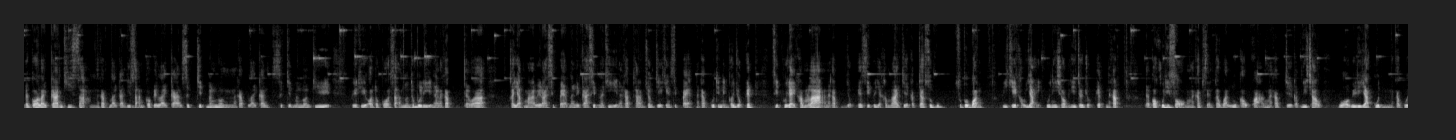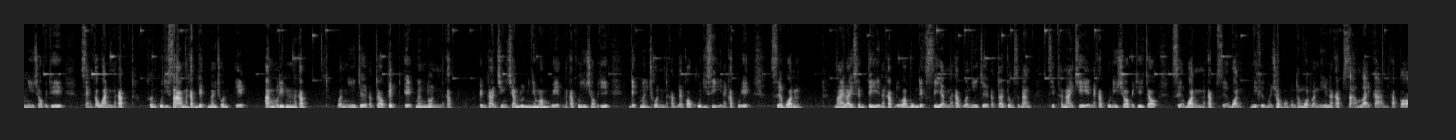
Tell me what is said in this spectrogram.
แล้วก็รายการที่3นะครับรายการที่ 3 ก็เป็นรายการศึกจิตเมืองนนท์นะครับรายการศึกจิตเมืองนนท์ที่เวทีอตก3นนทบุรีนะครับ แต่ว่า ขยับมาเวลา 18 นาฬิกา 10 นาทีนะครับทางช่อง JK 18 นะครับคู่ที่ 1 ก็หยกเพชรสิทธิ์ผู้ใหญ่คำล่านะครับหยกเพชรสิทธิ์ผู้ใหญ่คำล่าเจอกับเจ้าซุปเปอร์ซุปเปอร์บอล VK เขาใหญ่คู่นี้ชอบไปที่เจ้าหยกเพชรนะครับแล้วก็คู่ที่2นะครับแสงตะวันลูกเขาขวางนะครับเจอกับนิชาววอวิริยะกุลนะครับคู่นี้ชอบไปที่แสงตะวันนะครับ ส่วนคู่ที่3นะครับเด็กเมืองชนเอกอั้งลิมนะครับวันนี้เจอกับเจ้าเพชรเอกเมืองนนท์นะครับ เป็นการชิงแชมป์รุ่นมินิมัมเวทนะครับคู่นี้ชอบไปที่เด็กเมืองชนนะครับแล้วก็คู่ที่4นะครับคู่เอกเสือบอลนายไลเซนตีนะครับหรือว่าบูมเด็กเซียนนะครับวันนี้เจอกับเจ้าจงสนั่นสิทธนายเคนะครับคู่นี้ชอบไปที่เจ้าเสือบอลนะครับเสือบอลนี่คือมวยชอบของผมทั้งหมดวันนี้นะครับสามรายการนะครับก็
